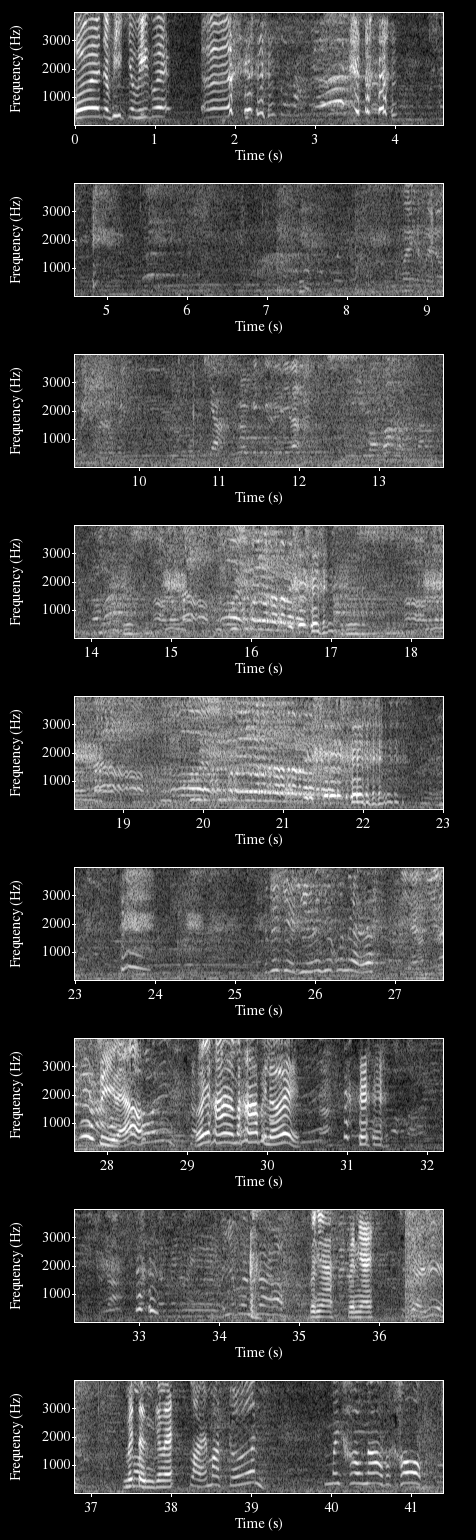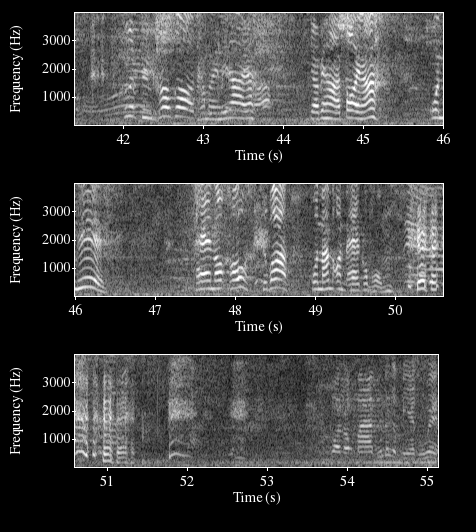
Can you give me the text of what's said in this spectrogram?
โอ้ยจะพลิกจะพลิกเว้ยเออ พี่กี่ทีไม่คิดคุณเหนื่อยเลยสี่แล้วโอ้ยเฮ้ยห้ามาห้าไปเลยไอ้ยี่เพื่อนไม่ได้ป่ะเป็นไง เป็นไง เฉยๆพี่ ไม่ตึงใช่ไหม หลายหมัดเกิน ไม่เข้าหน้าสักเข้าคือถึงเข้าก็ทำอะไรไม่ได้นะ อย่าไปหาต่อยนะ คนที่แพ้น็อกเขาคือว่าคนนั้นอ่อนแอกว่าผม ก่อนออกมากูเลิกกับเมียกูเว้ย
